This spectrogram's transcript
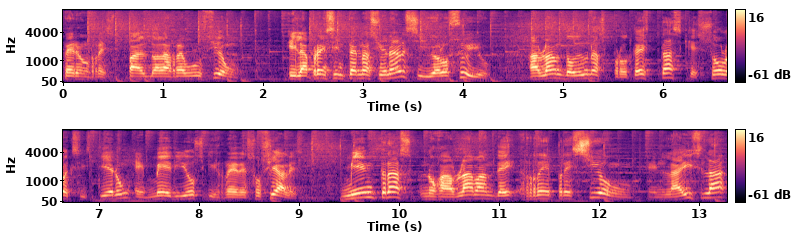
pero en respaldo a la revolución. Y la prensa internacional siguió lo suyo, hablando de unas protestas que solo existieron en medios y redes sociales mientras nos hablaban de represión en la isla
